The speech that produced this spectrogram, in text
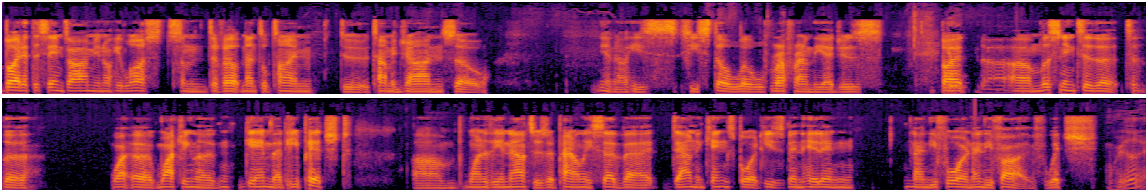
but at the same time, you know, he lost some developmental time to Tommy John, so you know he's he's still a little rough around the edges. But um, listening to the to the uh, watching the game that he pitched, um, one of the announcers apparently said that down in Kingsport he's been hitting 94, 95, which really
